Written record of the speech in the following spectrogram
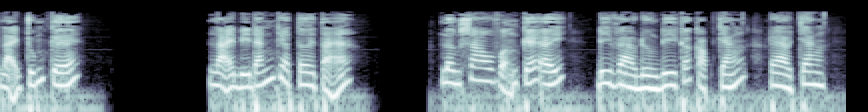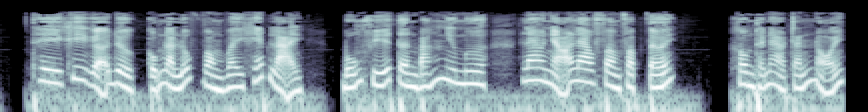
lại trúng kế. Lại bị đánh cho tơi tả. Lần sau vẫn kế ấy, đi vào đường đi có cọc trắng, rào chăng, thì khi gỡ được cũng là lúc vòng vây khép lại, bốn phía tên bắn như mưa, lao nhỏ lao phầm phập tới. Không thể nào tránh nổi.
